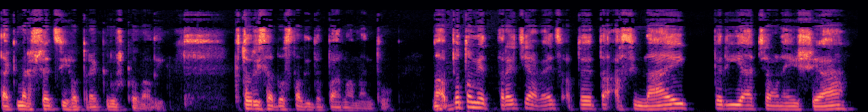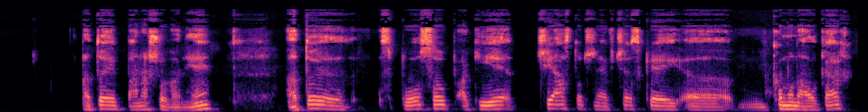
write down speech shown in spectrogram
takmer všetci ho prekruškovali ktorí sa dostali do parlamentu. No a mhm. potom je tretia vec, a to je tá asi najpriateľnejšia, a to je panašovanie. A to je spôsob, aký je čiastočne v českej e, komunálkach,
